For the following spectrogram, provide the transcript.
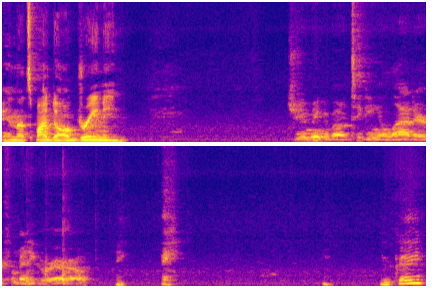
And that's my dog dreaming. Dreaming about taking a ladder from Eddie Guerrero. You okay?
